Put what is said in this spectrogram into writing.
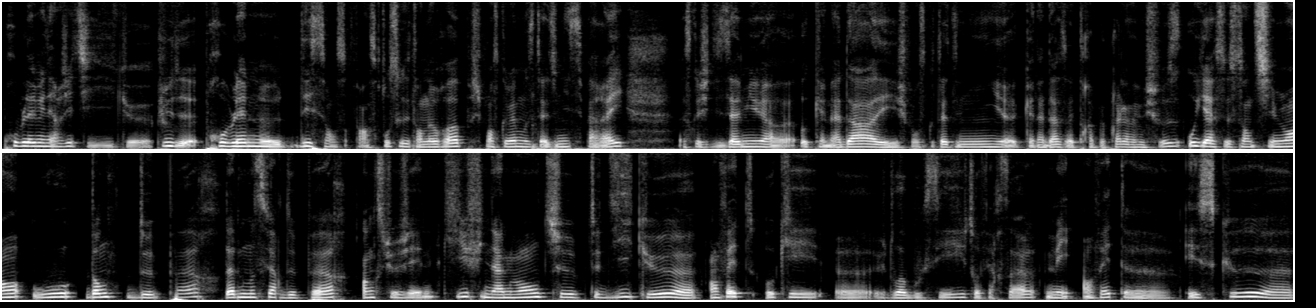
problèmes énergétiques, plus de problèmes d'essence. Enfin, surtout si vous êtes en Europe, je pense que même aux États-Unis c'est pareil parce que j'ai des amis euh, au Canada et je pense qu'aux États-Unis, euh, Canada, ça va être à peu près la même chose, où il y a ce sentiment où, donc, de peur, d'atmosphère de peur anxiogène qui finalement te, te dit que, euh, en fait, ok, je dois bosser, je dois faire ça, mais en fait, est-ce que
